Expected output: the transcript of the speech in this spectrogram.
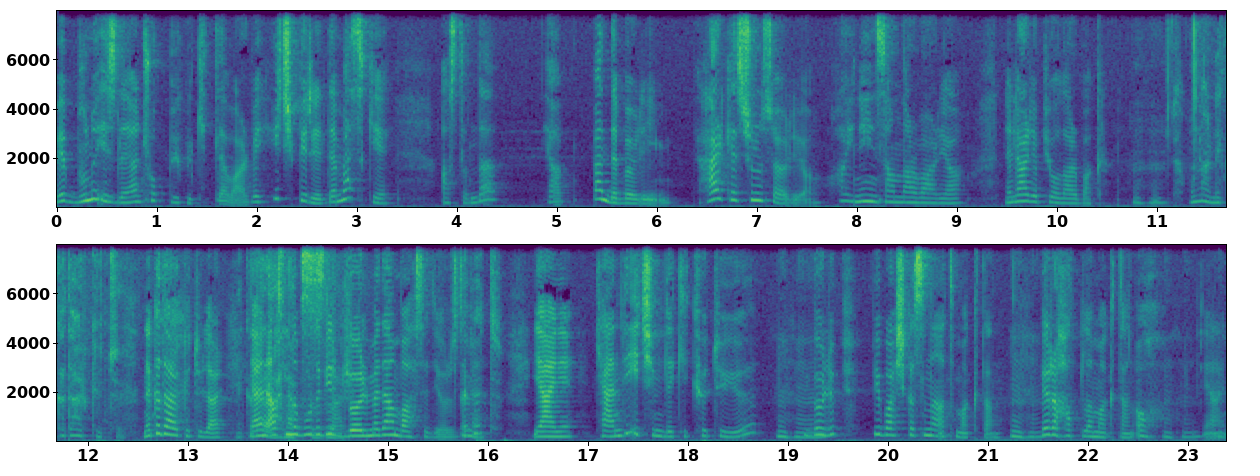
Ve bunu izleyen çok büyük bir kitle var ve hiçbiri demez ki aslında ya ben de böyleyim. Herkes şunu söylüyor. Hay ne insanlar var ya. Neler yapıyorlar bak. Onlar ne kadar kötü. Ne kadar kötüler. Ne kadar yani aslında burada bir bölmeden bahsediyoruz değil mi? Evet. Yani kendi içimdeki kötüyü bölüp bir başkasına atmaktan ve rahatlamaktan. Oh yani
